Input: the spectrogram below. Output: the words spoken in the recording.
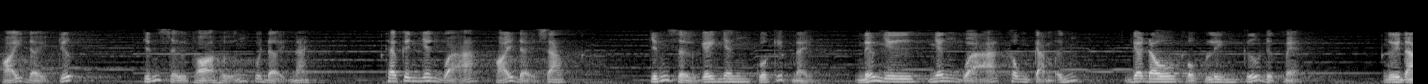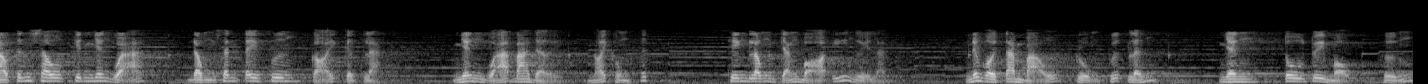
hỏi đời trước, chính sự thọ hưởng của đời nay. Theo kinh nhân quả hỏi đời sau, chính sự gây nhân của kiếp này. Nếu như nhân quả không cảm ứng, do đâu Phục Liên cứu được mẹ? Người nào tin sâu kinh nhân quả, đồng sanh Tây Phương cõi cực lạc. Nhân quả ba đời, nói không hết. Thiên Long chẳng bỏ ý người lành. Nếu ngôi tam bảo ruồng phước lớn, nhân tu tuy một, hưởng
